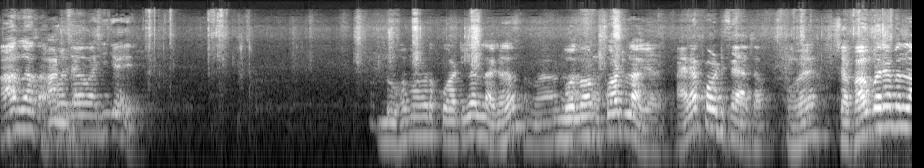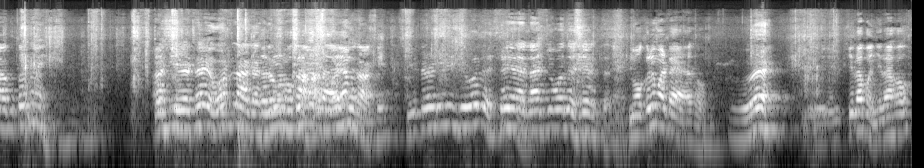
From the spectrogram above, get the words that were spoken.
દાદા હા. જાય. ડોહામાં થોડો કોટિયાર લાગે છે બોલવામાં કોટ લાગે હારે કોટ છે આ તો. હવે? સ્વભાવ બરાબર લાગતો નહીં. છે. નોકરી માટે આવ્યા છો? કેટલા પંજરા હો?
